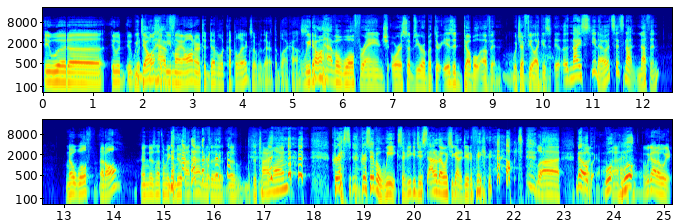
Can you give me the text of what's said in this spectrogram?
it would uh it would it would don't also have- be my honor to devil a couple eggs over there at the Black House. We don't have a wolf range or a sub zero, but there is a double oven, which I feel like is a nice. You know, it's it's not nothing. no wolf at all, and there's nothing we can do about that. the, the the timeline. Chris, Chris, we have a week, so if you could just, I don't know what you got to do to figure it out. Look, uh, no, look, but we'll, uh, we'll, we got a week.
